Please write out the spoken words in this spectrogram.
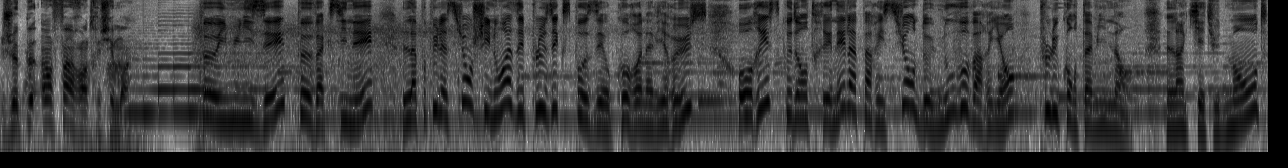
je peux enfin rentrer chez moi. Peu immunisée, peu vaccinée, la population chinoise est plus exposée au coronavirus, au risque d'entraîner l'apparition de nouveaux variants plus contaminants. L'inquiétude monte.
